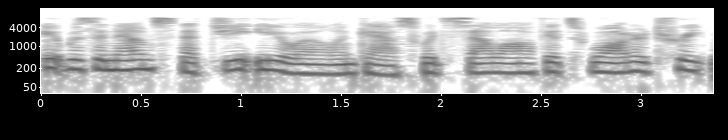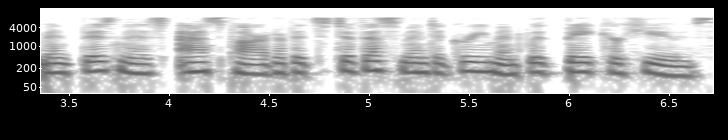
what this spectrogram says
It was announced that GE Oil and Gas would sell off its water treatment business as part of its divestment agreement with Baker Hughes.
